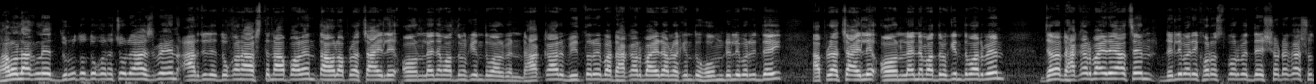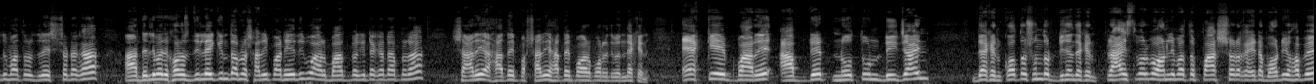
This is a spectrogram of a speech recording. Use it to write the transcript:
ভালো লাগলে দ্রুত দোকানে চলে আসবেন, আর যদি দোকানে আসতে না পারেন, তাহলে আপনারা চাইলে অনলাইনের মাধ্যমে কিনতে পারবেন। ঢাকার ভিতরে বা ঢাকার বাইরে আমরা কিন্তু হোম ডেলিভারি দেই, আপনারা চাইলে অনলাইনের মাধ্যমে কিনতে পারবেন। যারা ঢাকার বাইরে আছেন ডেলিভারি খরচ পড়বে দেড়শো টাকা, শুধুমাত্র দেড়শো টাকা। আর ডেলিভারি খরচ দিলেই কিন্তু আমরা শাড়ি পাঠিয়ে দিব, আর বাদ বাকি টাকাটা আপনারা শাড়ি হাতে শাড়ি হাতে পাওয়ার পরে দেবেন। দেখেন, একেবারে আপডেট নতুন ডিজাইন দেখেন কত সুন্দর ডিজাইন দেখেন প্রাইস পড়বে অনলি মাত্র পাঁচশো টাকা। এটা বডি হবে,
